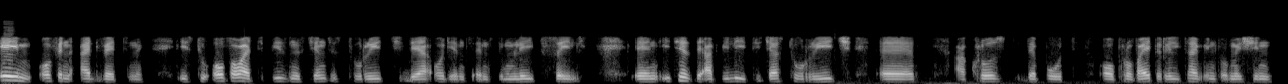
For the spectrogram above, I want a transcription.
aim of an advert is to offer what business chances to reach their audience and stimulate sales. And it has the ability just to reach uh, across the board or provide real-time information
